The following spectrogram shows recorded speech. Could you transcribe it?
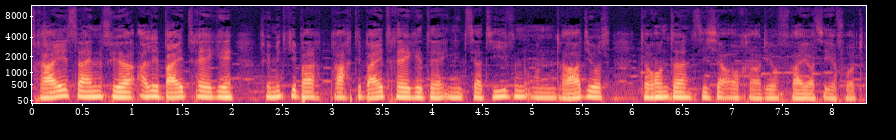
frei sein für alle Beiträge, für mitgebrachte Beiträge der Initiativen und Radios, darunter sicher auch Radio Frei aus Erfurt.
